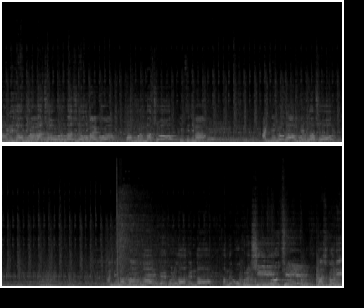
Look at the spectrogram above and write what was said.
돌리자. 무릎 낮춰, 무릎 낮춰. 힘쓰지 말고. 자, 무릎 낮춰. 힘쓰지 마. 안 되면 올라와. 무릎 낮춰. 안 되면 올라와. 나와도 돼. 돌려 나와도 된다. 상대 보고 그렇지. 그렇지. 다시 거리.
